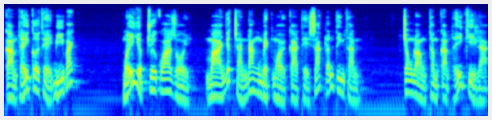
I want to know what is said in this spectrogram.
Cảm thấy cơ thể bí bách. Mấy hiệp trôi qua rồi Mà nhất khả năng mệt mỏi cả thể xác lẫn tinh thần. Trong lòng thầm cảm thấy kỳ lạ.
